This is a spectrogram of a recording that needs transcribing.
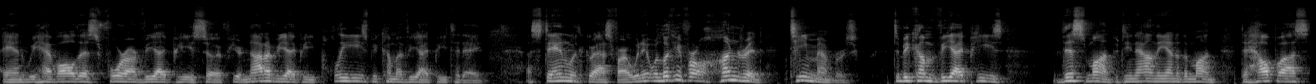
And we have all this for our VIPs. So if you're not a VIP, please become a VIP today. Uh, stand with Grassfire. We're looking for 100 team members to become VIPs this month, between now and the end of the month, to help us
